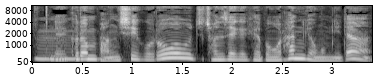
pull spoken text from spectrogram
네, 음. 그런 방식으로 전 세계 개봉을 한 경우입니다.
